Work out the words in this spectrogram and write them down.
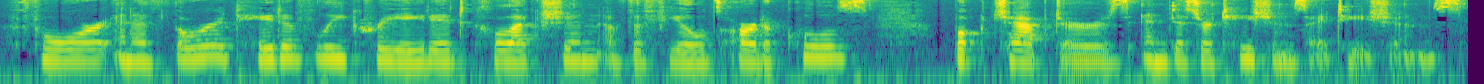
for an authoritatively created collection of the field's articles, book chapters, and dissertation citations.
